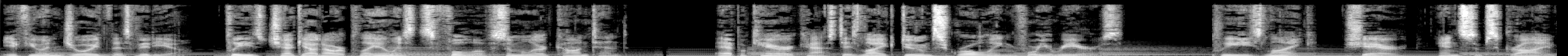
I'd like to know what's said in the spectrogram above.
If you enjoyed this video, please check out our playlists full of similar content. Epicaricast is like doom scrolling for your ears. Please like, share, and subscribe.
